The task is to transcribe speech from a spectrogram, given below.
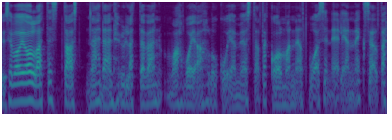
kyllä se voi olla, että taas nähdään yllättävän vahvoja lukuja myös tältä kolmannelta vuosineljännekseltä.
